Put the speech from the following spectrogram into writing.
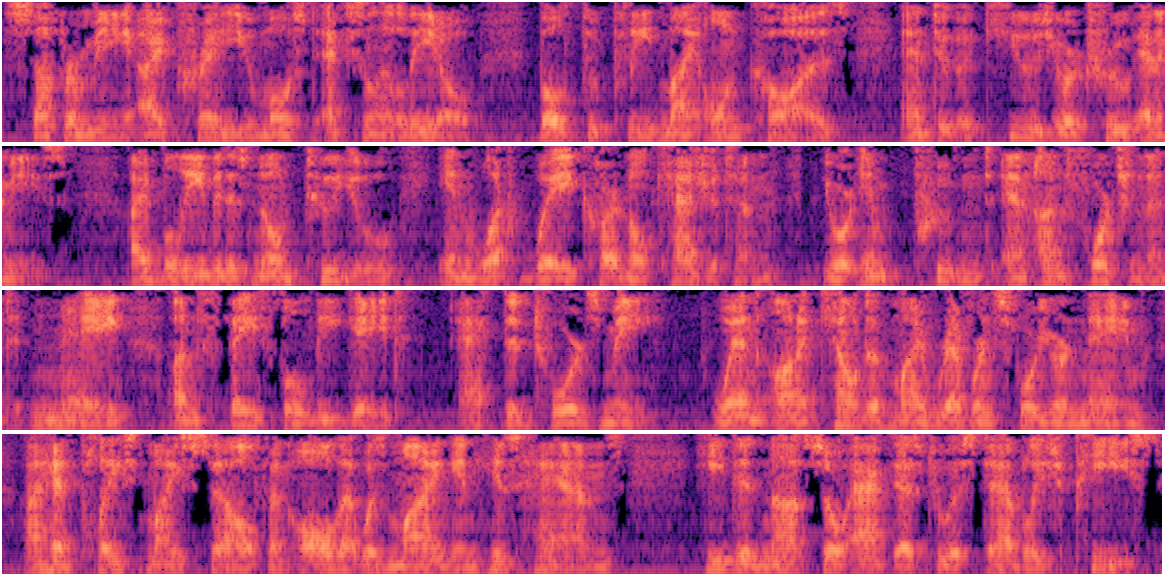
Suffer me, I pray you, most excellent Leo, both to plead my own cause and to accuse your true enemies I believe it is known to you in what way Cardinal Cajetan, your imprudent and unfortunate, nay, unfaithful legate, acted towards me, when, on account of my reverence for your name, I had placed myself and all that was mine in his hands, he did not so act as to establish peace,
